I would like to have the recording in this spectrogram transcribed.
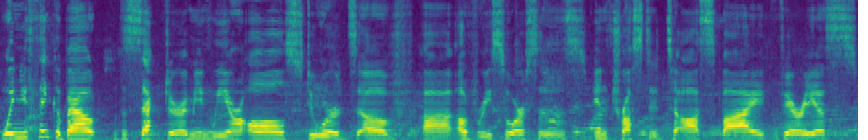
When you think about the sector, I mean, we are all stewards of, uh, of resources entrusted to us by various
